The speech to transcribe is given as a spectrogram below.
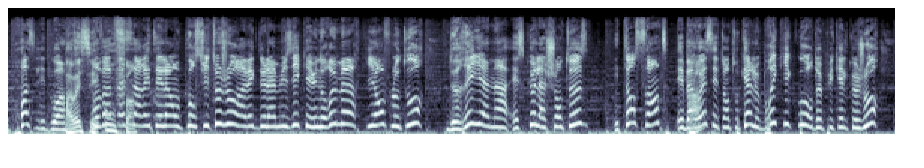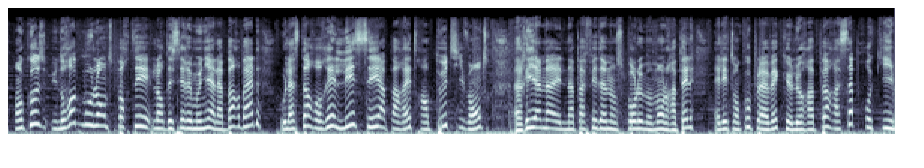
on croise les doigts. Ah ouais, On va ouf, pas hein. s'arrêter là, on poursuit toujours avec de la musique et une rumeur qui enfle autour de Rihanna. Est-ce que la chanteuse est enceinte? Eh ben Ah. ouais, c'est en tout cas le bruit qui court depuis quelques jours. En cause, une robe moulante portée lors des cérémonies à la Barbade où la star aurait laissé apparaître un petit ventre. Rihanna, elle n'a pas fait d'annonce pour le moment, on le rappelle. Elle est en couple avec le rappeur Asap Rocky.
